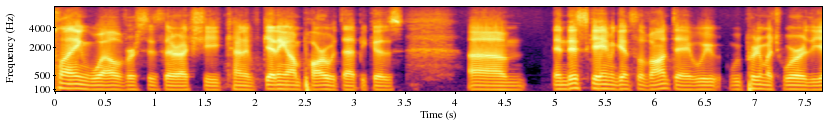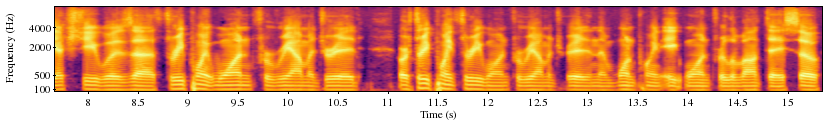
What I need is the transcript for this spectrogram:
playing well versus they're actually kind of getting on par with that because um, in this game against Levante, we, we pretty much were. The XG was uh, 3.1 for Real Madrid or 3.31 for Real Madrid and then 1.81 for Levante. So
